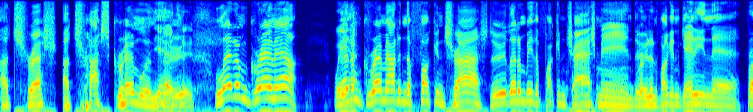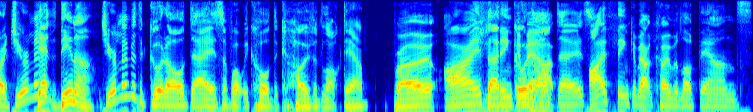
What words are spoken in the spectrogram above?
a trash a trash gremlin, Yeah, dude. dude. Let them grem out. We let ha- them grem out in the fucking trash, dude. Let them be the fucking trash man, dude, and fucking get in there. Bro, do you remember Get dinner. do you remember the good old days of what we called the COVID lockdown? Bro, I think good old about days. I think about COVID lockdowns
